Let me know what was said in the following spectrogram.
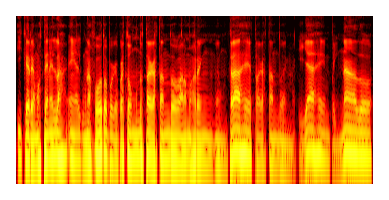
y queremos tenerlas en alguna foto porque pues todo el mundo está gastando a lo mejor en, en un traje, está gastando en maquillaje, en peinado,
